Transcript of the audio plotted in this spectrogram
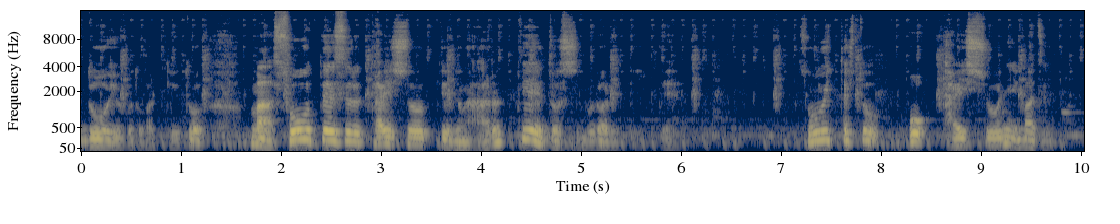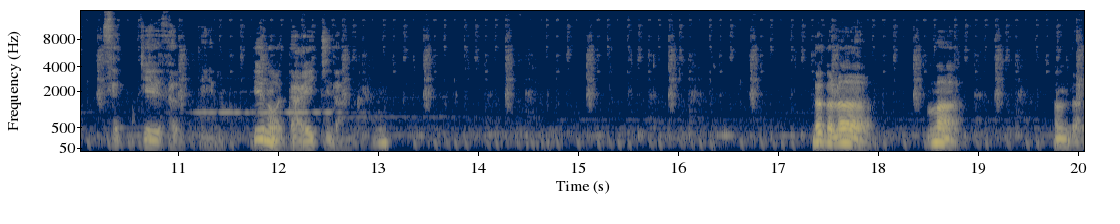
どういうことかっていうとまあ想定する対象っていうのがある程度絞られていてそういった人を対象にまず設計されているっていうのが第一段階だからまあなんだろ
